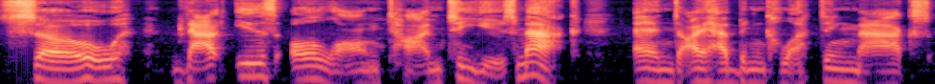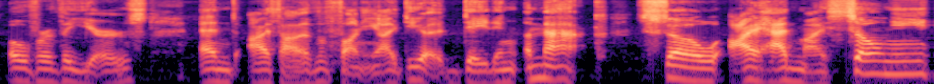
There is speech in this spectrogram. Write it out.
So that is a long time to use Mac. And I have been collecting Macs over the years, and I thought of a funny idea dating a Mac. So I had my Sony,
